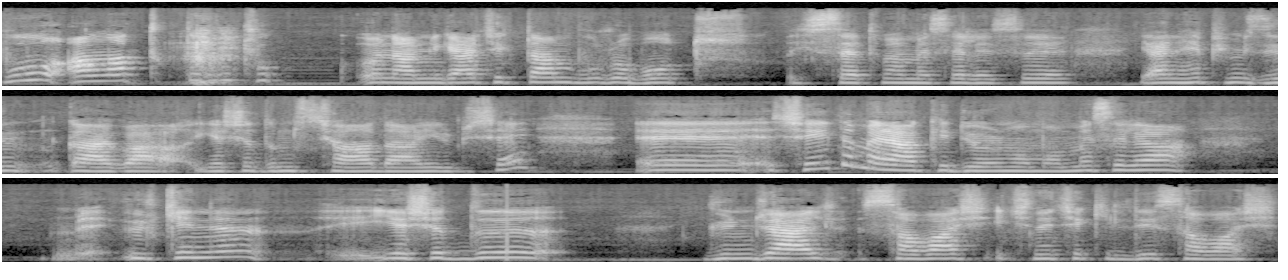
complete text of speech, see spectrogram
Bu anlattıkları çok önemli. Gerçekten bu robot hissetme meselesi yani hepimizin galiba yaşadığımız çağa dair bir şey. Ee, şeyi de merak ediyorum ama mesela e, ülkenin yaşadığı güncel savaş, içine çekildiği savaş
